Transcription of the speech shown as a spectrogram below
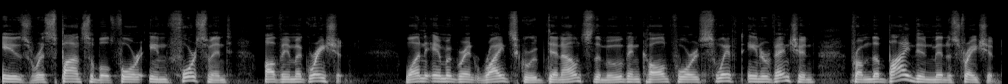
is responsible for enforcement of immigration. One immigrant rights group denounced the move and called for swift intervention from the Biden administration,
